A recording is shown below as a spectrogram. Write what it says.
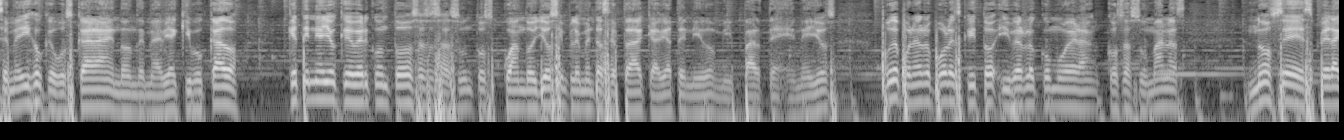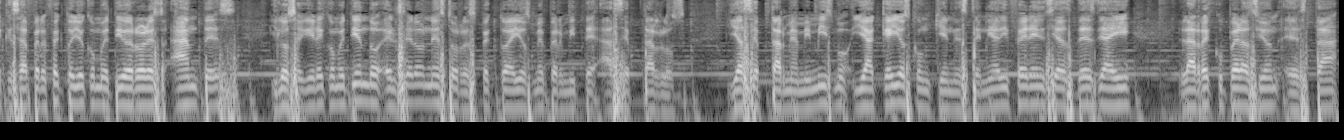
se me dijo que buscara en donde me había equivocado. ¿Qué tenía yo que ver con todos esos asuntos cuando yo simplemente aceptaba que había tenido mi parte en ellos? Pude ponerlo por escrito y verlo como eran cosas humanas. No se espera que sea perfecto, yo he cometido errores antes y los seguiré cometiendo. El ser honesto respecto a ellos me permite aceptarlos y aceptarme a mí mismo y a aquellos con quienes tenía diferencias. Desde ahí la recuperación está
